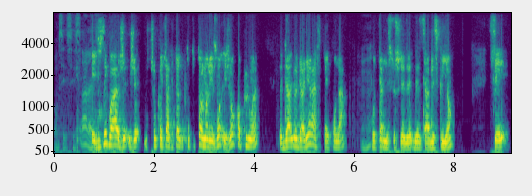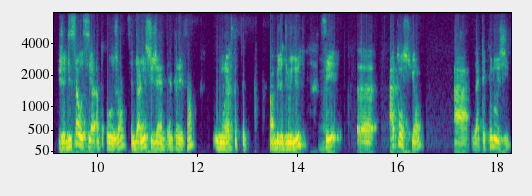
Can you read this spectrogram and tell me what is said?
Donc c'est ça. et tu sais quoi, je, je, je, trouve que tu as totalement raison. Et je vais encore plus loin. Le, dernier aspect qu'on a pour terminer ce sujet de, de service client, c'est, je dis ça aussi aux gens, c'est le dernier sujet intéressant il nous reste peut-être pas plus de 10 minutes, c'est euh, attention à la technologie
